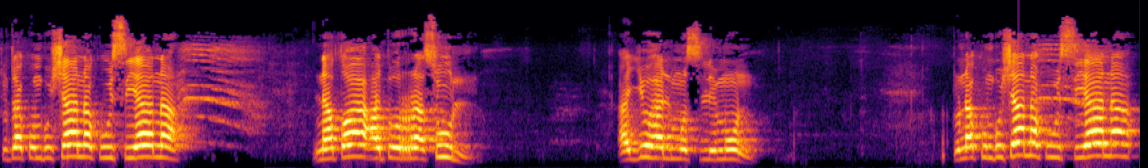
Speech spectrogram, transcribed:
tutakumbushana kuhusiana na ta'atu rasul ayuha almuslimun tunakumbushana kuhusiana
